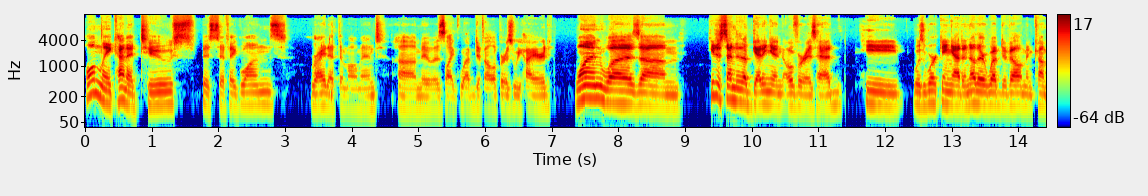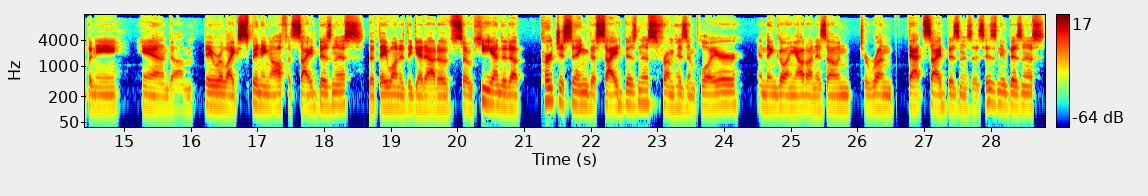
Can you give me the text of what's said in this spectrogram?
only kind of two specific ones right at the moment. Um, it was like web developers we hired. One was um, he just ended up getting in over his head. He was working at another web development company and um, they were like spinning off a side business that they wanted to get out of. So he ended up purchasing the side business from his employer and then going out on his own to run that side business as his new business.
